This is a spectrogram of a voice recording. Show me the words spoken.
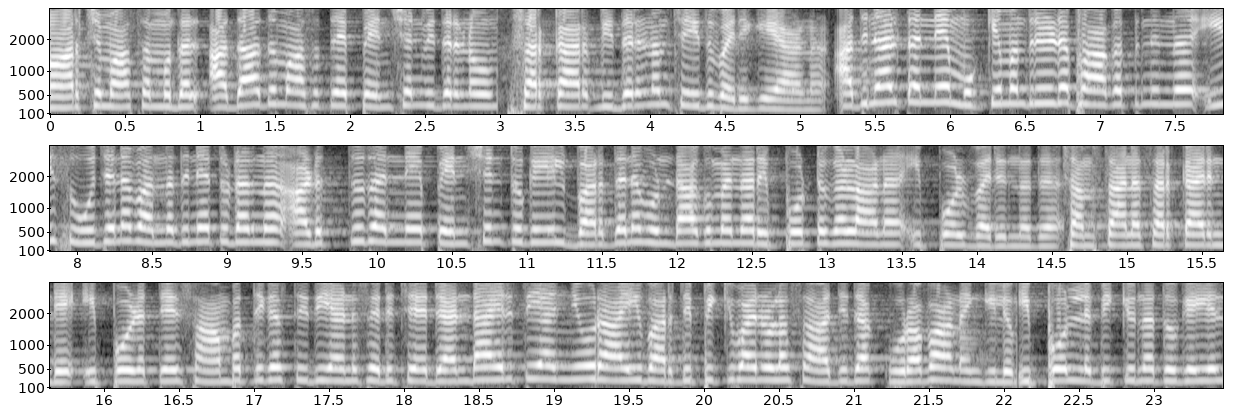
മാർച്ച് മാസം മുതൽ അതാതു മാസത്തെ പെൻഷൻ വിതരണവും സർക്കാർ വിതരണം ചെയ്തു വരികയാണ്. അതിനാൽ തന്നെ മുഖ്യമന്ത്രിയുടെ ഭാഗത്തു നിന്ന് ഈ സൂചന വന്നതിനെ തുടർന്ന് അടുത്തു തന്നെ പെൻഷൻ തുകയിൽ വർധനവുണ്ടാകുമെന്ന റിപ്പോർട്ടുകളാണ് ഇപ്പോൾ വരുന്നത്. സംസ്ഥാന സർക്കാരിന്റെ ഇപ്പോഴത്തെ സാമ്പത്തിക സ്ഥിതി അനുസരിച്ച് രണ്ടായിരത്തി അഞ്ഞൂറായി വർദ്ധിപ്പിക്കുവാനുള്ള സാധ്യത കുറവാണെങ്കിലും ഇപ്പോൾ ലഭിക്കുന്ന തുകയിൽ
